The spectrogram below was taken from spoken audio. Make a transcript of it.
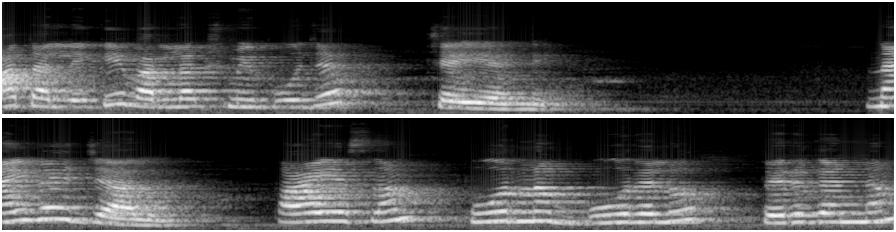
ఆ తల్లికి వరలక్ష్మి పూజ చేయండి. నైవేద్యాలు. పాయసం పూర్ణ బూరెలు పెరుగన్నం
